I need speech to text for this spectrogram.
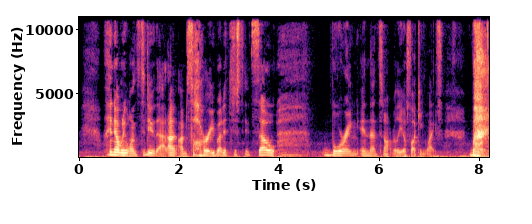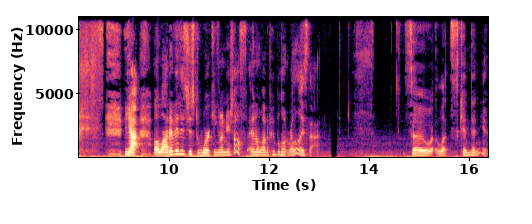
and nobody wants to do that. I, I'm sorry, but it's just it's so boring, and that's not really a fucking life. But yeah, a lot of it is just working on yourself, and a lot of people don't realize that. So let's continue.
